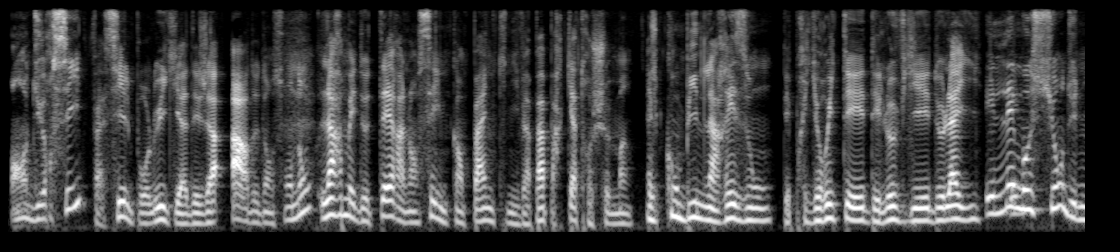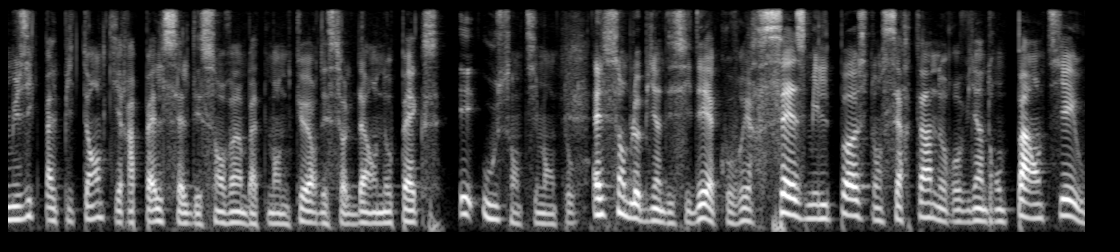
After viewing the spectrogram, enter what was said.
endurcie, facile pour lui qui a déjà Hard dans son nom, l'armée de terre a lancé une campagne qui n'y va pas par quatre chemins. Elle combine la raison, des priorités, des leviers, de l'AI et l'émotion d'une musique palpitante qui rappelle celle des 120 battements de cœur des soldats en OPEX et ou sentimentaux. Elle semble bien décidée à couvrir 16 000 postes dont certains ne reviendront pas entiers ou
